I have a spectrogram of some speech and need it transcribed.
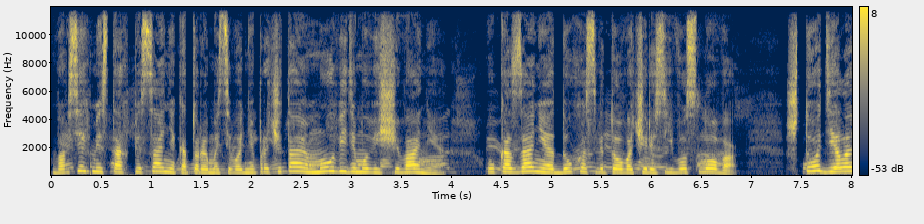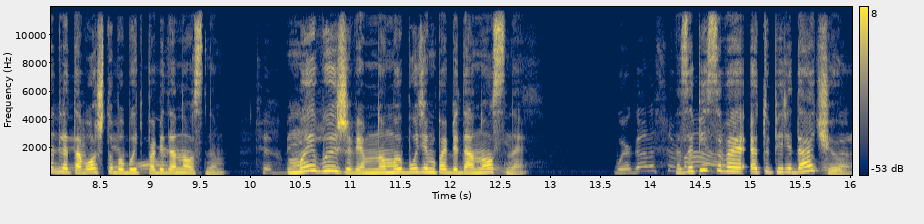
во всех местах Писания, которые мы сегодня прочитаем, мы увидим увещевание, указание Духа Святого через Его Слово. Что делать для того, чтобы быть победоносным? Мы выживем, но мы будем победоносны. Записывая эту передачу,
